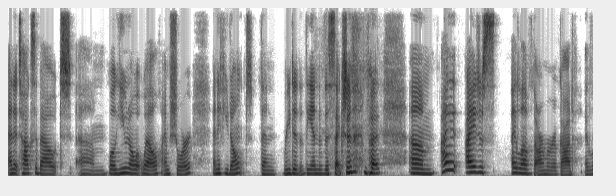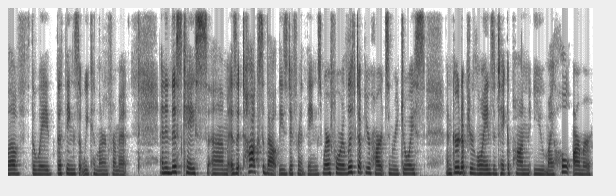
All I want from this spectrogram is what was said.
And it talks about, um, well, you know it well, I'm sure. And if you don't, then read it at the end of this section. but um, I, I just, I love the armor of God. I love the way, the things that we can learn from it. And in this case, um, as it talks about these different things, wherefore lift up your hearts and rejoice, and gird up your loins, and take upon you my whole armor,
